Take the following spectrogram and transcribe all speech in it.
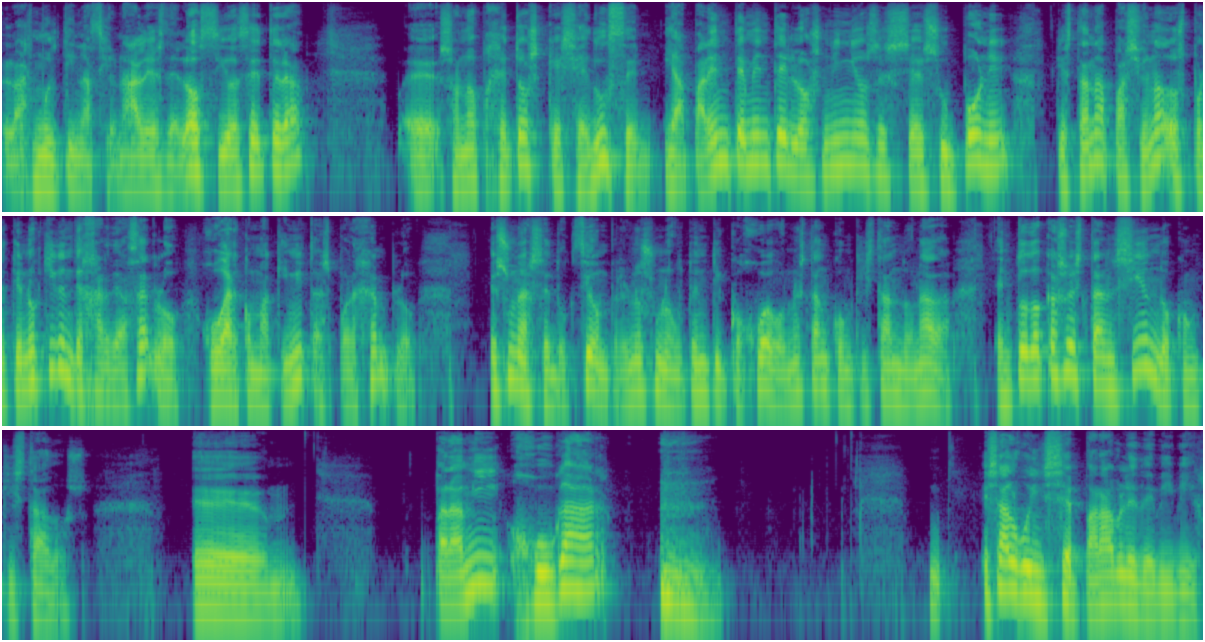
las multinacionales del ocio, etcétera, eh, son objetos que seducen y aparentemente los niños se supone que están apasionados porque no quieren dejar de hacerlo. Jugar con maquinitas, por ejemplo. Es una seducción, pero no es un auténtico juego, no están conquistando nada. En todo caso, están siendo conquistados. Eh, para mí, jugar es algo inseparable de vivir,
